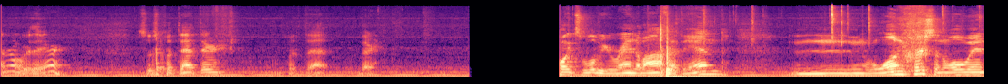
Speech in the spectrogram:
I don't know where they are. So let's put that there. Put that there. Points will be random off at the end. Mm, one person will win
